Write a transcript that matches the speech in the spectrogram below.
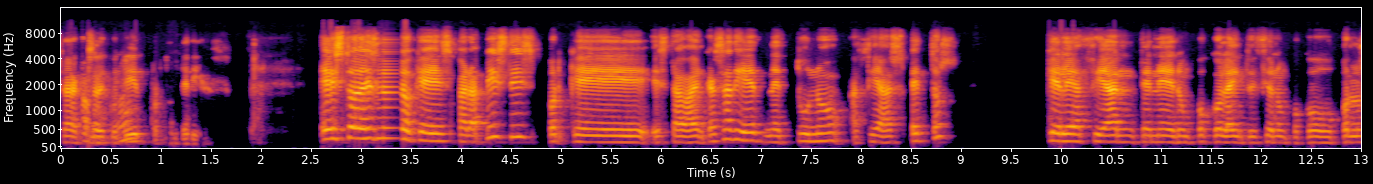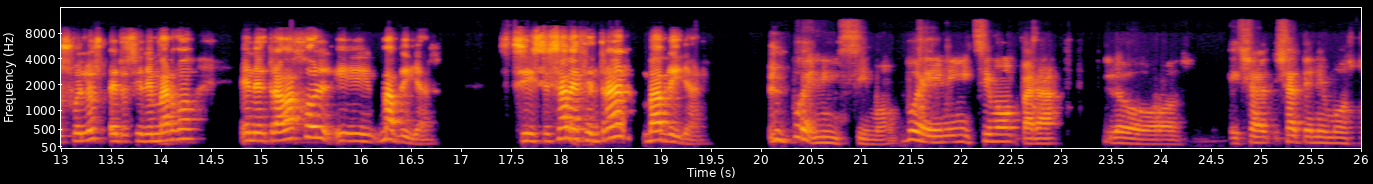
sea, vas a discutir por tonterías. Esto es lo que es para Piscis, porque estaba en casa 10, Neptuno hacía aspectos que le hacían tener un poco la intuición un poco por los suelos, pero sin embargo en el trabajo va a brillar. Si se sabe centrar, va a brillar. Buenísimo, buenísimo para los... Ya, ya tenemos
